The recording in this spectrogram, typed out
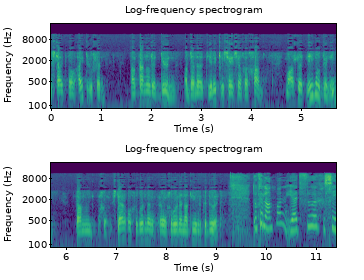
besluit wil uitoefen, dan kan hulle dit doen want hulle het hierdie prosesse gegaan. Maar as hulle dit nie wil doen nie, dan sterf hulle gewone uh, gewone natuurlike dood. Dr Landman, jy het vroeër gesê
